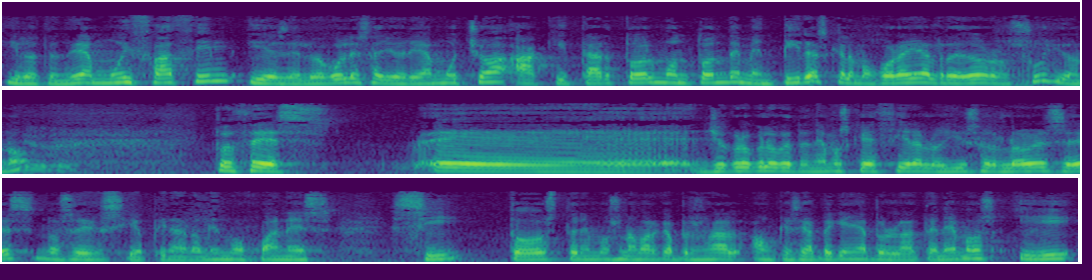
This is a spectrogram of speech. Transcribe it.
y lo tendrían muy fácil y desde luego les ayudaría mucho a, quitar todo el montón de mentiras que a lo mejor hay alrededor suyo, ¿no? Entonces, eh, yo creo que lo que tenemos que decir a los user lovers es, no sé si opina lo mismo Juan, es sí, todos tenemos una marca personal, aunque sea pequeña, pero la tenemos y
